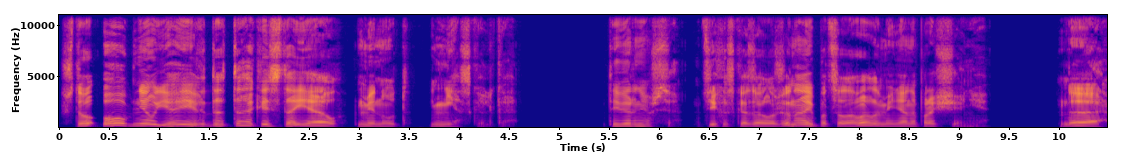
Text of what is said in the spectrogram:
что обнял я их, да так и стоял минут несколько. «Ты вернешься», — тихо сказала жена и поцеловала меня на прощание. «Да,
